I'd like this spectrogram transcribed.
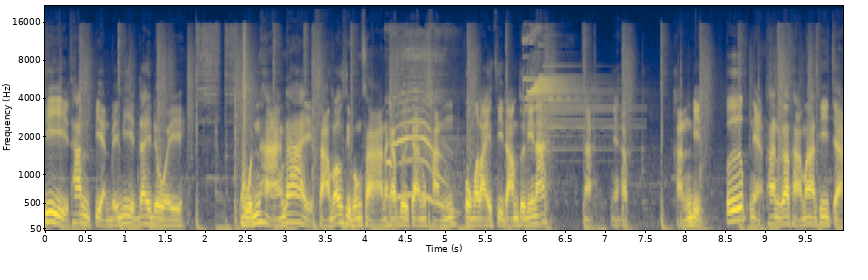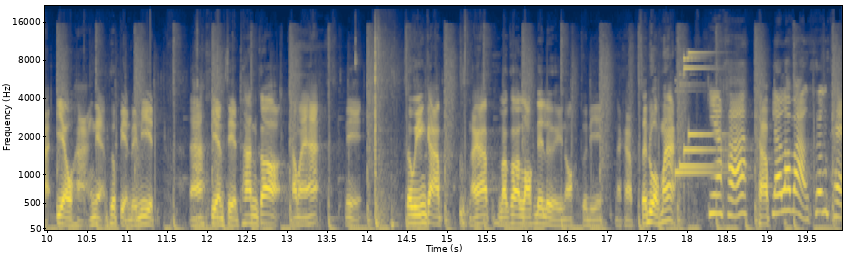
ที่ท่านเปลี่ยนใบมีดได้โดยหมุนหางได้360องศานะครับ โดยการขันพวงมาลัยสีดำตัวนี้นะนะเนี่ยครับขันบิดปุ๊บเนี่ยท่านก็สามารถที่จะเอี้ยวหางเนี่ยเพื่อเปลี่ยนใบมีดนะเปลี่ยนเสร็จท่านก็ทำไมฮะนี่สวิงกลับนะครับแล้วก็ล็อกได้เลยเนาะตัวนี้นะครับสะดวกมาก เฮียคะครับ แล้วระหว่างเครื่องแท้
